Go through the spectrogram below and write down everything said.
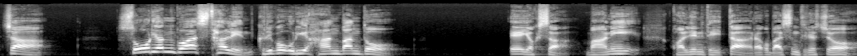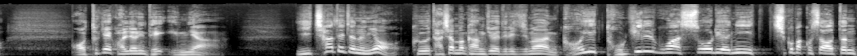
자 소련과 스탈린 그리고 우리 한반도의 역사 많이 관련이 돼 있다라고 말씀드렸죠. 어떻게 관련이 돼 있냐? 2차 대전은요, 그 다시 한번 강조해 드리지만 거의 독일과 소련이 치고받고 싸웠던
